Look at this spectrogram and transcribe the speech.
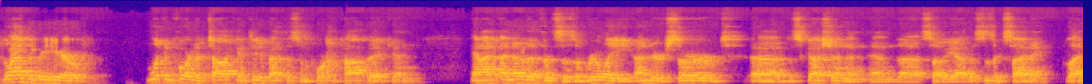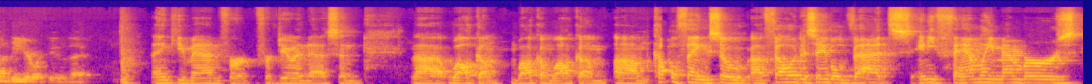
Glad to be here. Looking forward to talking to you about this important topic, and and I, I know that this is a really underserved uh, discussion, and and uh, so yeah, this is exciting. Glad to be here with you today. Thank you, man, for for doing this and. Uh, welcome, welcome, welcome. A um, couple things. So, uh, fellow disabled vets, any family members,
